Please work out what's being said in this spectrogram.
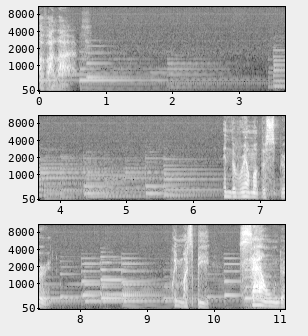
of our lives. The realm of the spirit, we must be sound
